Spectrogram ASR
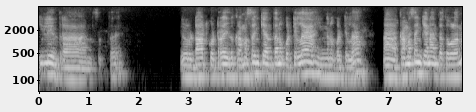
ಇಲ್ಲಿ ಅನ್ಸುತ್ತೆ. ಇವರು ಡಾಟ್ ಕೊಟ್ರ ಇದು ಕ್ರಮ ಸಂಖ್ಯೆ ಅಂತಾನು ಕೊಟ್ಟಿಲ್ಲ, ಹಿಂಗನು ಕೊಟ್ಟಿಲ್ಲ. ಆ, ಕ್ರಮ ಸಂಖ್ಯೆನ ಅಂತ ತಗೊಳ್ಳೋಣ.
